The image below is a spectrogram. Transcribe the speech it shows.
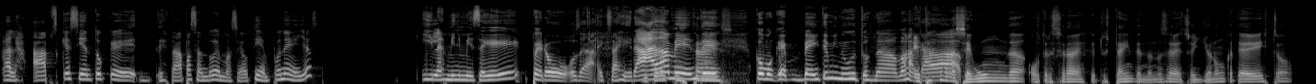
a las apps que siento que estaba pasando demasiado tiempo en ellas. Y las minimicé, pero, o sea, exageradamente, es- como que 20 minutos nada más a Esta es cada como la segunda o tercera vez que tú estás intentando hacer eso y yo nunca te había visto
